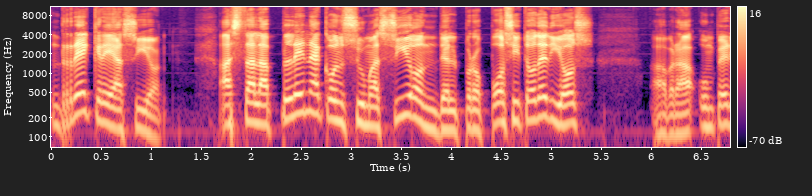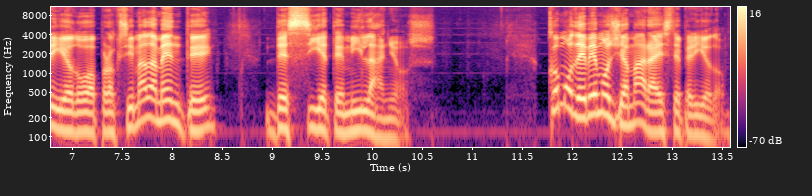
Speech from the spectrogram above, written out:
recreación hasta la plena consumación del propósito de Dios, habrá un periodo aproximadamente de siete mil años. ¿Cómo debemos llamar a este periodo?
